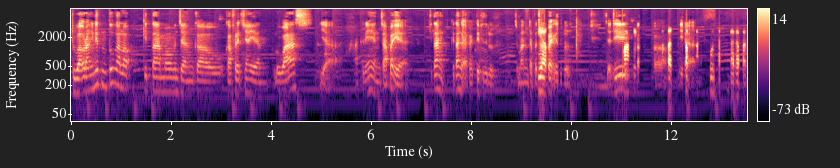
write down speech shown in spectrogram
dua orang ini tentu kalau kita mau menjangkau coveragenya yang luas, ya akhirnya yang capek ya kita kita nggak efektif gitu loh, cuman dapat Iya. capek gitu loh. Jadi Masih eh, dapat ya nggak dapat.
